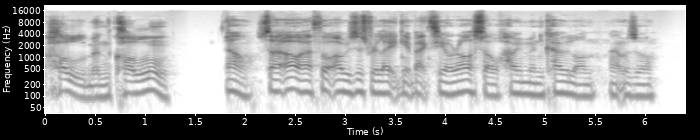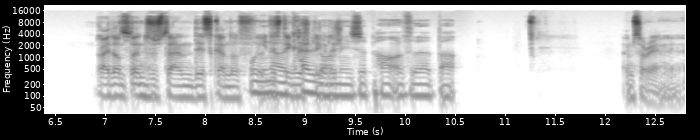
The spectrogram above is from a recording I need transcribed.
Holmenkollen. Oh, so oh, I thought I was just relating it back to your arsehole. Holmenkollen. That was all. I don't understand this kind of Well, you know, colon English. is a part of the butt. I'm sorry, I uh,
